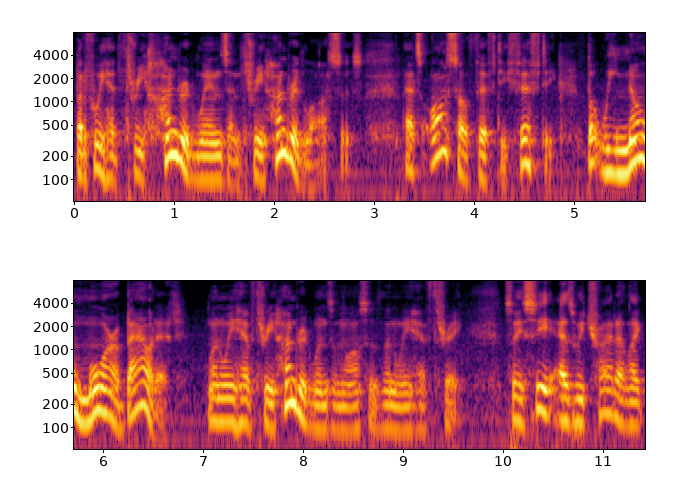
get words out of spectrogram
But if we had 300 wins and 300 losses, that's also 50 50. But we know more about it when we have 300 wins and losses than we have three. So you see, as we try to like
